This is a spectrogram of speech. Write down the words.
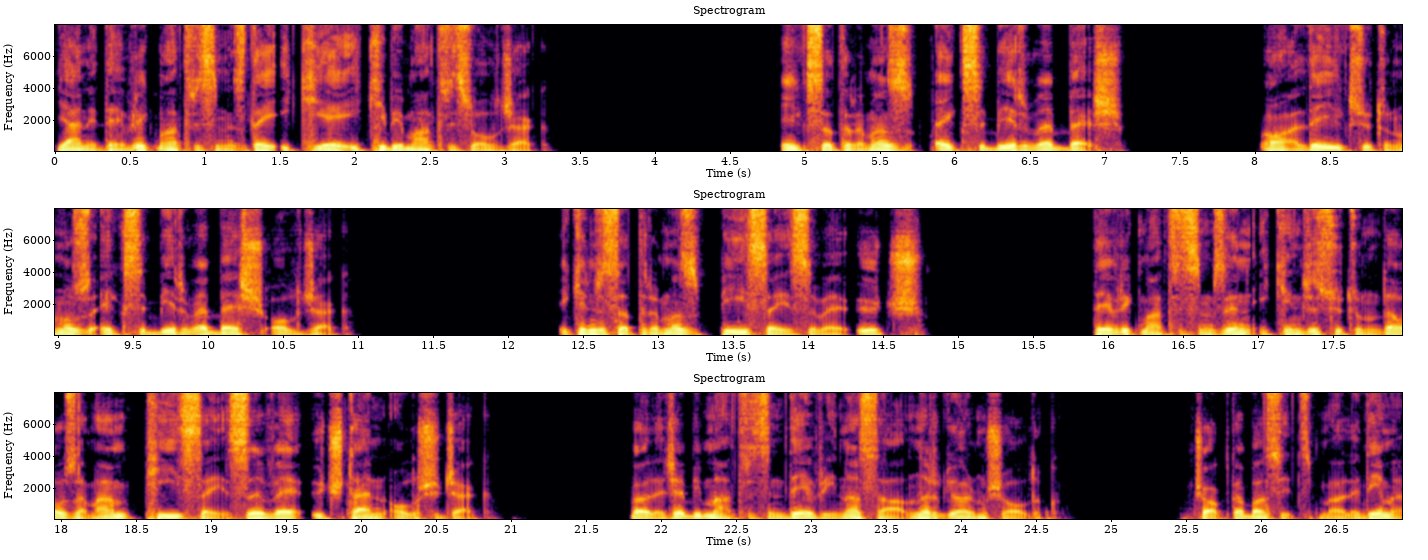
Yani devrik matrisimiz de 2'ye 2 bir matris olacak. İlk satırımız eksi 1 ve 5. O halde ilk sütunumuz eksi 1 ve 5 olacak. İkinci satırımız pi sayısı ve 3. Devrik matrisimizin ikinci sütunu da o zaman pi sayısı ve 3'ten oluşacak. Böylece bir matrisin devriği nasıl alınır görmüş olduk. Çok da basit, öyle değil mi?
